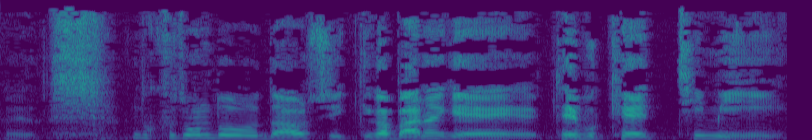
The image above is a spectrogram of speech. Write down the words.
그래서 근데 그 정도 나올 수 있기가 만약에 데브캣 팀이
